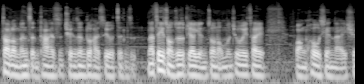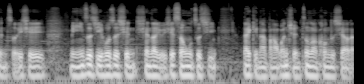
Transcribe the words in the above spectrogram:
到了门诊，它还是全身都还是有疹子。那这一种就是比较严重的，我们就会在往后先来选择一些免疫制剂，或者现现在有一些生物制剂来给它把完全症状控制下来。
